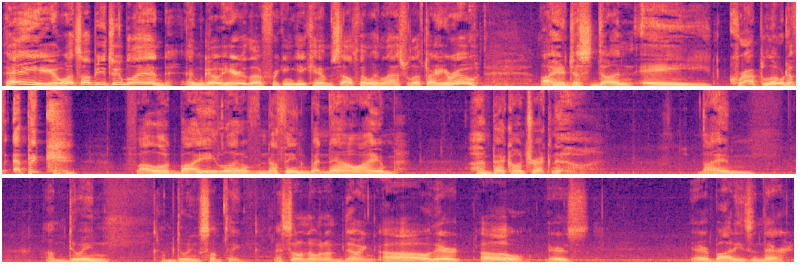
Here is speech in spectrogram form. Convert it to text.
Hey, what's up, YouTube land? EmGo here, the freaking geek himself, and when last we left our hero, I had just done a crap load of epic, followed by a lot of nothing, but now I am, I'm back on track now. I'm, I'm doing, I'm doing something. I still don't know what I'm doing. Oh, there, oh, there's, there are bodies in there.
